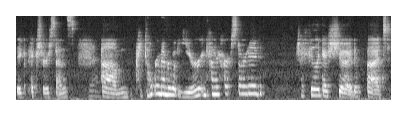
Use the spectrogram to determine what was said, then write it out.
big picture sense. Yeah. Um, I don't remember what year Encountered Heart started, which I feel like I should, but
